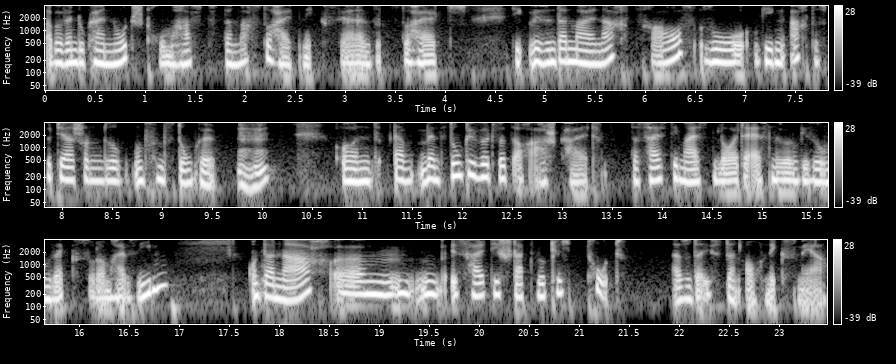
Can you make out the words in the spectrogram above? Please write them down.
Aber wenn du keinen Notstrom hast, dann machst du halt nix. Ja, dann sitzt du halt. Die, wir sind dann mal nachts raus, so gegen acht. Es wird ja schon so um fünf dunkel. Mhm. Und da, wenn es dunkel wird, wird's auch arschkalt. Das heißt, die meisten Leute essen irgendwie so um sechs oder um halb sieben. Und danach ähm, ist halt die Stadt wirklich tot. Also da ist dann auch nix mehr.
